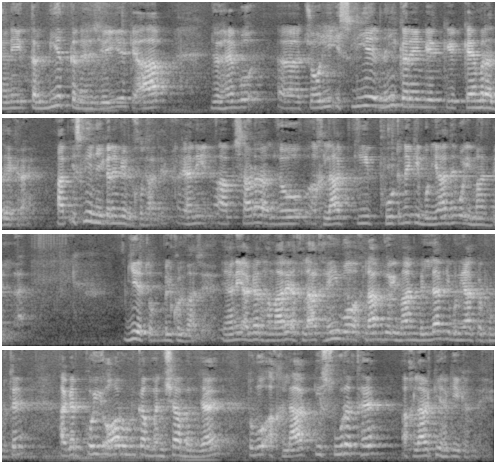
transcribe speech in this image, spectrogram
یعنی تربیت کا نہج یہی ہے کہ آپ جو ہیں وہ چوری اس لیے نہیں کریں گے کہ کیمرہ دیکھ رہا ہے۔ آپ اس لیے نہیں کریں گے کہ خدا دیکھ رہا ہے۔ یعنی آپ سارا جو اخلاق کی پھوٹنے کی بنیاد ہے وہ ایمان بلّہ ہے۔ یہ تو بالکل واضح ہے۔ یعنی اگر ہمارے اخلاق ہیں، وہ اخلاق جو ایمان باللہ کی بنیاد پہ پھوٹتے ہیں، اگر کوئی اور ان کا منشا بن جائے، تو وہ اخلاق کی صورت ہے، اخلاق کی حقیقت نہیں ہے۔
